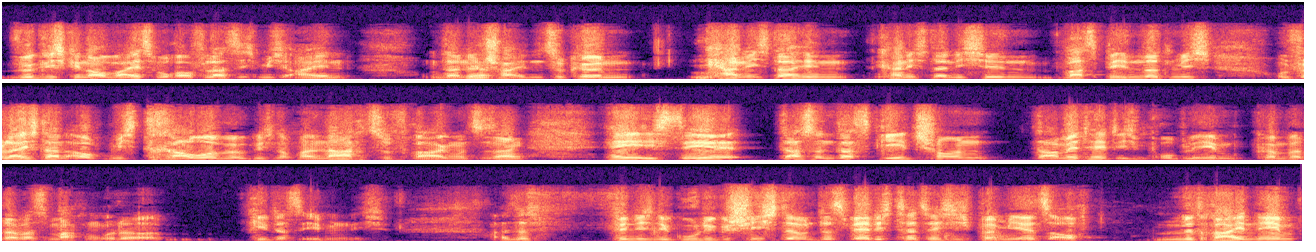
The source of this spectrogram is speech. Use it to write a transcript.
wirklich genau weiß, worauf lasse ich mich ein, um dann ja. entscheiden zu können, kann ich da hin, kann ich da nicht hin, was behindert mich und vielleicht dann auch mich traue, wirklich nochmal nachzufragen und zu sagen, hey, ich sehe, das und das geht schon, damit hätte ich ein Problem, können wir da was machen oder geht das eben nicht? Also das finde ich eine gute Geschichte und das werde ich tatsächlich bei mir jetzt auch mit reinnehmen.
